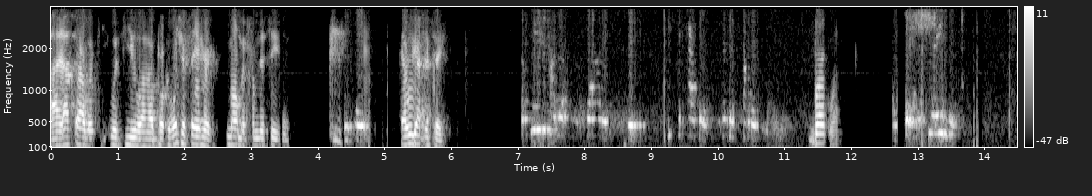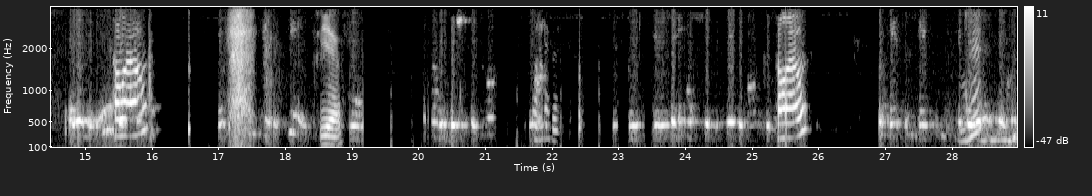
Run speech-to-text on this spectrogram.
Uh, I'll start with with you, uh, Brooklyn. What's your favorite moment from this season? And we got to see. Brooklyn. Hello? Yes. Hello? Hmm.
